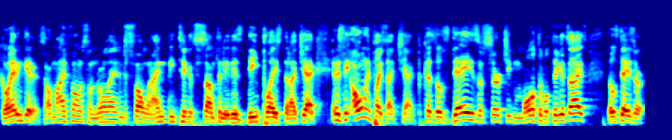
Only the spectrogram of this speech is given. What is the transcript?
go ahead and get it. It's on my phone, it's on Norland's phone. When I need tickets to something, it is the place that I check. And it's the only place I check because those days of searching multiple ticket sites, those days are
